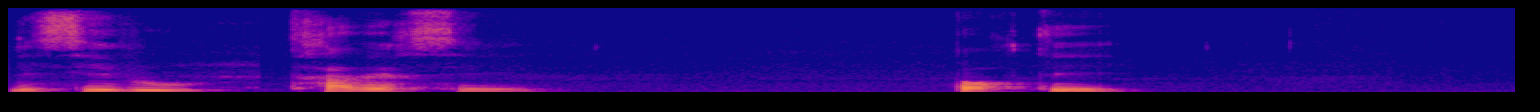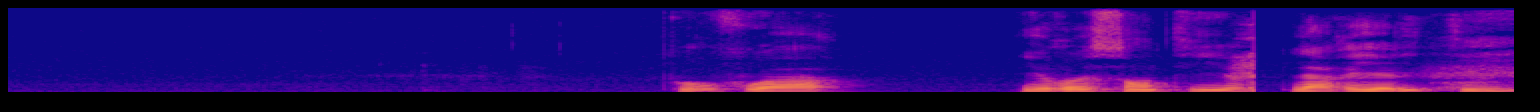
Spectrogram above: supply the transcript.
Laissez-vous traverser, porter, pour voir et ressentir la réalité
